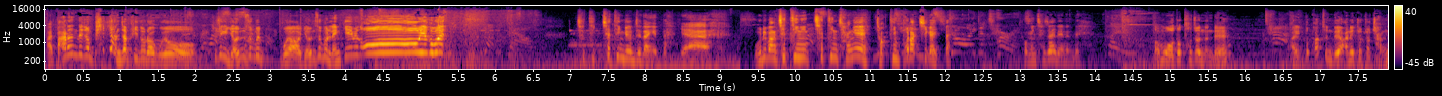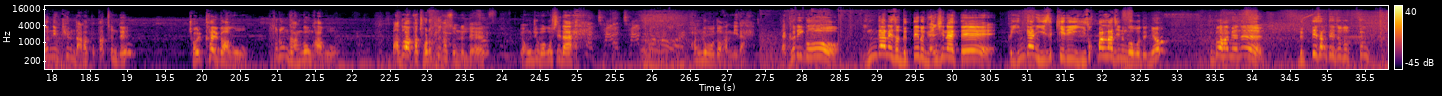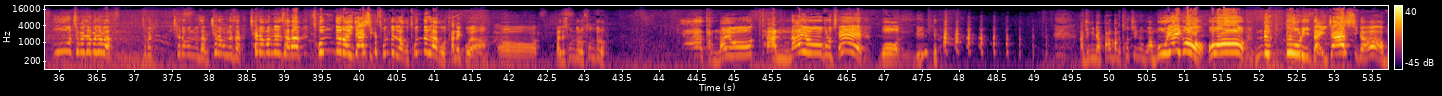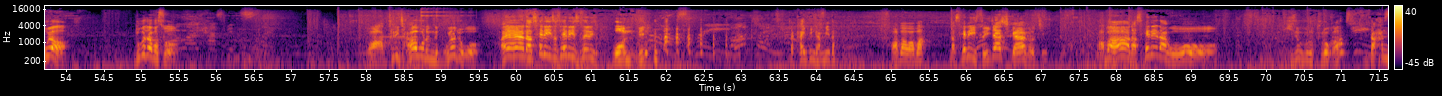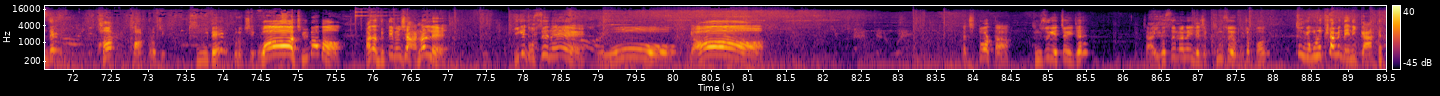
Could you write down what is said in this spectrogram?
아 빠른데 좀 픽이 안 잡히더라고요. 솔직히 연습을 뭐야 연습을 랭 게임에서 오 이거 뭐야 채팅 채팅 견제 당했다. 야 우리 방 채팅 채팅창에 적팀 뿌락치가 있다. 범인 찾아야 되는데. 너무 얻어 터졌는데? 아니 똑같은데? 아니 저쪽 장군님 팀 나랑 똑같은데? 절칼 가고 푸른 강공 가고. 나도 아까 저렇게 갔었는데. 영주 먹읍시다. 황금 오더 갑니다. 자 그리고 인간에서 늑대로 변신할 때 그 인간 이 스킬이 이속 빨라지는 거거든요? 그거 하면은 늑대 상태에서도 좀오 제발 제발 제발 체력 없는 사람 체력 없는 사람 체력 없는 사람. 손들어 이 자식아. 손들라고 손들라고. 다 내 거야. 어 빨리 손들어 손들어. 야 닿나요? 닿나요? 그렇지. 원딜. 아주 그냥 빵빵 터지는 거야. 뭐야 이거? 어 늑돌이다 이 자식아. 아, 뭐야? 누가 잡았어? 와 트리 잡아버렸는데 뭐야 저거? 아야 나 세례 있어 세례 있어 세례 있어. 원딜? 자 카이팅 갑니다. 와봐 와봐. 나 세례 있어 이 자식아. 그렇지 와봐 나 세례라고. 기습으로 들어가? 일단 한 대 팍 팍 그렇지. 두 대? 그렇지. 와 딜 봐봐. 아 나 늑대 변신 안 할래. 이게 더 세네. 오야. 야또 왔다. 궁 쓰겠죠 이제? 자 이거 쓰면은 이제 궁 써요 무조건. 궁 이걸로 피하면 되니까.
